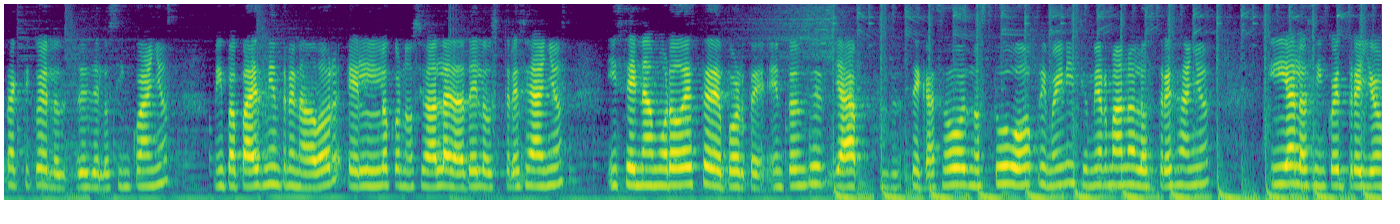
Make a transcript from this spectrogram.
practico desde los 5 años. Mi papá es mi entrenador, él lo conoció a la edad de los 13 años y se enamoró de este deporte. Entonces ya pues, se casó, nos tuvo. Primero inició mi hermano a los 3 años y a los 5 entré yo.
